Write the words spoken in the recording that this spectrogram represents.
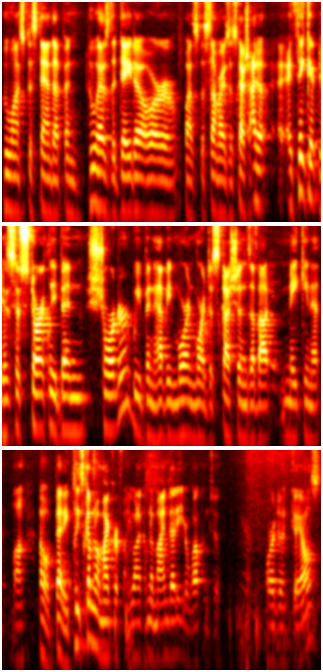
Who wants to stand up and who has the data or wants to summarize the discussion? I don't, I think it has historically been shorter. We've been having more and more discussions about making it long. Oh, Betty, please come to a microphone. You want to come to mine, Betty? You're welcome to. Or to Gail's?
